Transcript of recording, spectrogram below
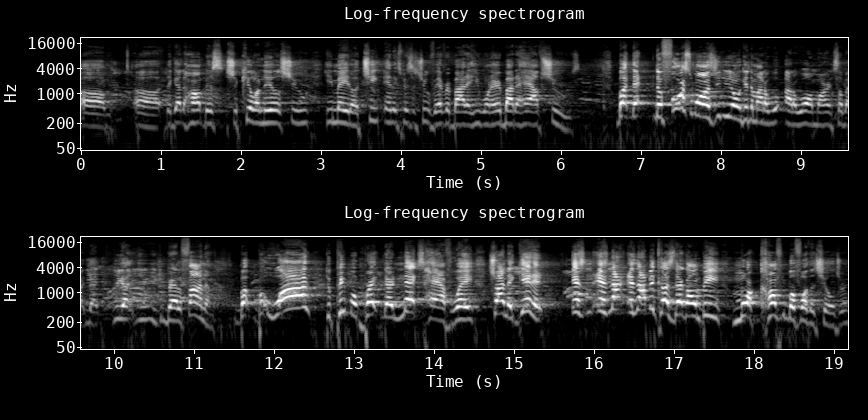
Um, uh, they got to hump this Shaquille O'Neal shoe. He made a cheap, inexpensive shoe for everybody. He wanted everybody to have shoes. But the, the force ones, you, don't get them out of, out of Walmart and stuff like that. You, got, you, you can barely find them. But, but why do people break their necks halfway trying to get it? It's, it's, not, it's not because they're going to be more comfortable for the children.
